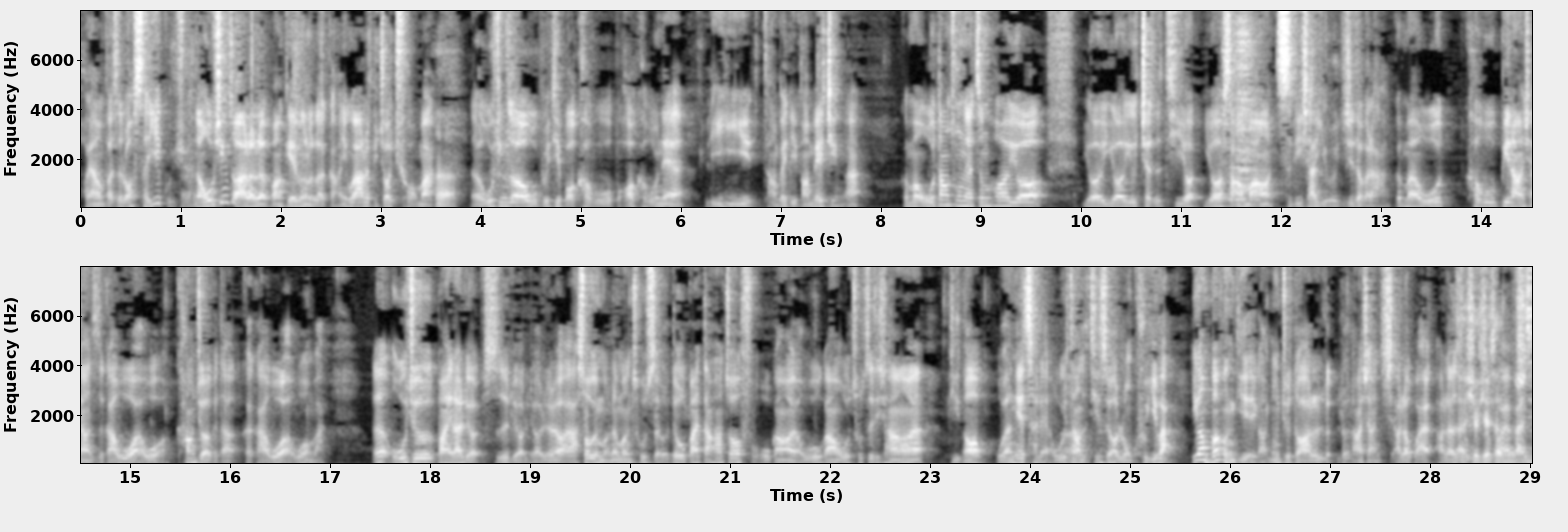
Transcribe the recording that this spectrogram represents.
好像勿是老适意感觉。那我今朝阿拉辣帮盖文辣辣讲，因为阿拉比较巧嘛，嗯呃，我今朝下半天跑客户，跑客户呢离伊上班地方蛮近个。咁么我当中呢，正好要要要有急事体，要要上网处理一下邮件，对勿啦？咁么我客户边浪向是家沃尔沃，康桥搿搭搿家沃尔沃嘛，呃，我就帮伊拉聊是聊聊聊聊，也稍微问了问车子，后头我帮伊打声招呼，我讲哦，我讲我车子里向个电脑我要拿出来，我有桩事体是要弄，可以伐？伊讲没问题，伊讲侬就到阿拉楼楼浪向去，阿拉 Wi 阿拉是休息室 WiFi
